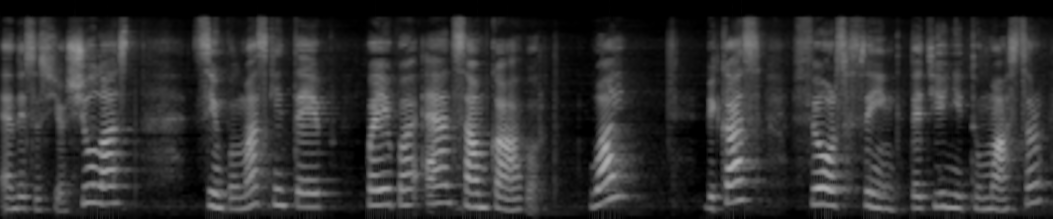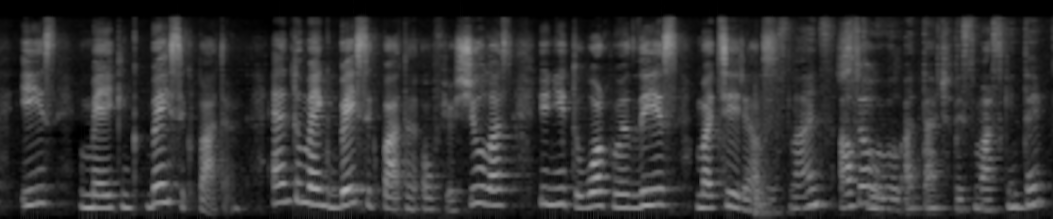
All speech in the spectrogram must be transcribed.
And this is your shoe last, simple masking tape, paper and some cardboard. Why? Because first thing that you need to master is making basic pattern. And to make basic pattern of your shoe last you need to work with these materials. These lines. After So- we will attach this masking tape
